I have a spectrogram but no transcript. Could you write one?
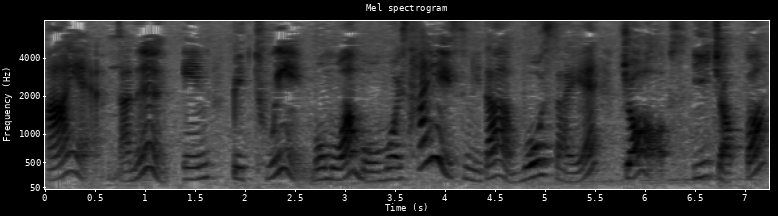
I am. 나는 in between. 뭐뭐와 뭐뭐의 사이에 있습니다. 뭐 사이에? jobs. 이 job과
